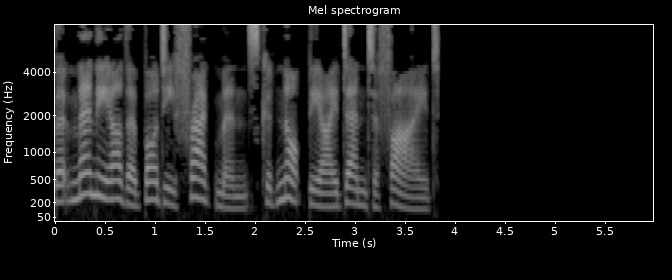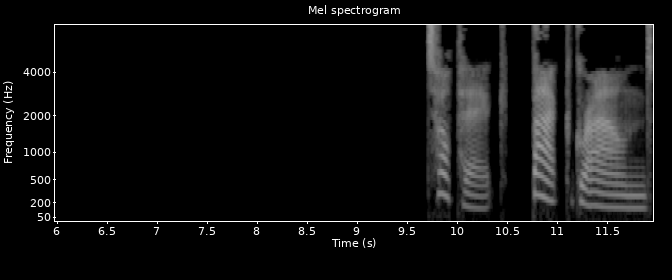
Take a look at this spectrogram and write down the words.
but many other body fragments could not be identified. Topic: Background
